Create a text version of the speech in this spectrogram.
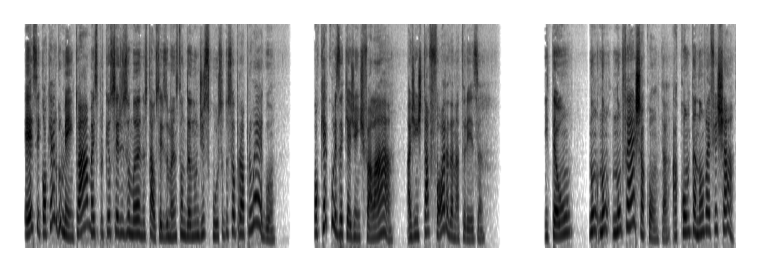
Esse, qualquer argumento, ah, mas porque os seres humanos, tá, os seres humanos estão dando um discurso do seu próprio ego. Qualquer coisa que a gente falar, a gente está fora da natureza. Então, não, não, não fecha a conta. A conta não vai fechar.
